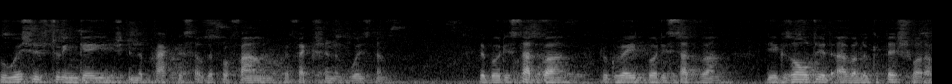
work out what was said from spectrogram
who wishes to engage in the practice of the profound perfection of wisdom? The Bodhisattva, the great Bodhisattva, the exalted Avalokiteshvara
